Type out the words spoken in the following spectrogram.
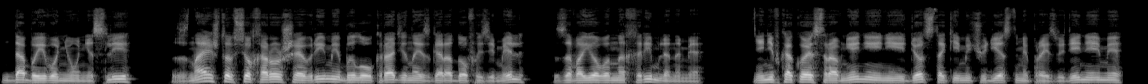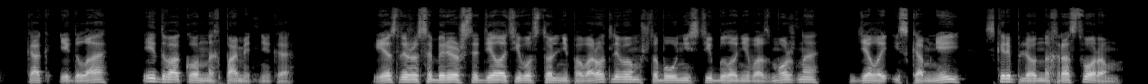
дабы его не унесли, знай, что все хорошее в Риме было украдено из городов и земель, завоеванных римлянами, и ни в какое сравнение не идет с такими чудесными произведениями, как «Игла» и два конных памятника. Если же соберешься делать его столь неповоротливым, чтобы унести было невозможно, делай из камней, скрепленных раствором.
